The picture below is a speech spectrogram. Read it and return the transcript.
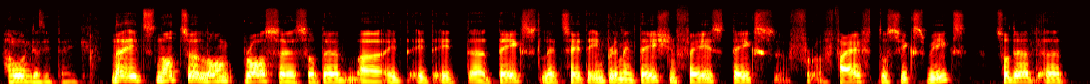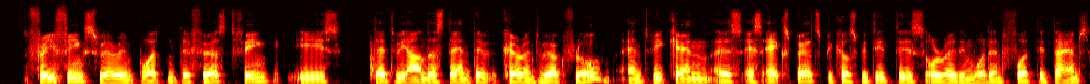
how long does it take? No, it's not so long process. So the uh, it it, it uh, takes let's say the implementation phase takes five to six weeks. So uh, three things very important. The first thing is that we understand the current workflow and we can, as, as experts, because we did this already more than 40 times,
